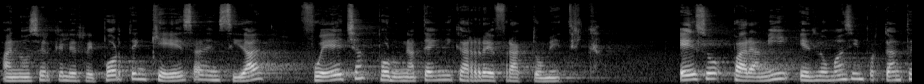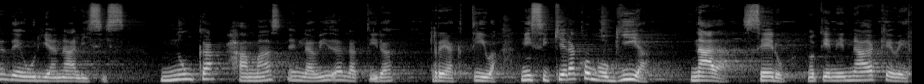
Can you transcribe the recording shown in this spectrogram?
a no ser que les reporten que esa densidad fue hecha por una técnica refractométrica. Eso para mí es lo más importante de urianálisis. Nunca, jamás en la vida la tira reactiva, ni siquiera como guía, nada, cero, no tiene nada que ver.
